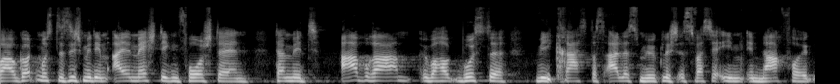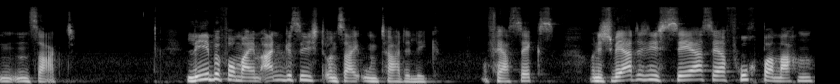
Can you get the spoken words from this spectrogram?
Wow, Gott musste sich mit dem Allmächtigen vorstellen, damit Abraham überhaupt wusste, wie krass das alles möglich ist, was er ihm im Nachfolgenden sagt. Lebe vor meinem Angesicht und sei untadelig. Vers 6. Und ich werde dich sehr, sehr fruchtbar machen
